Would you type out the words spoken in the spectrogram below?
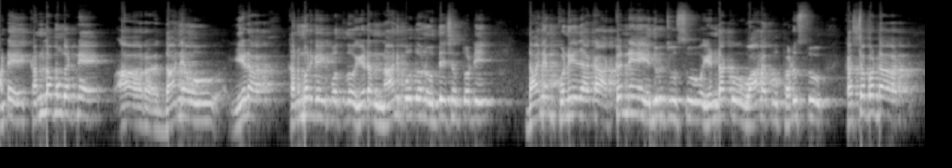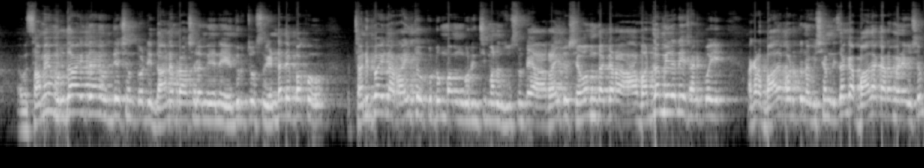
అంటే కండ్ల ముంగట్నే ఆ ధాన్యం ఏడ కనుమరుగైపోతుందో ఏడ నానిపోతుందో ఉద్దేశంతో ధాన్యం కొనేదాకా అక్కడనే ఎదురు చూస్తూ ఎండకు వానకు తడుస్తూ కష్టపడ్డ సమయం వృధా అవుతుందనే ఉద్దేశంతో ధాన్యం రాశుల మీదనే ఎదురు చూస్తూ ఎండ దెబ్బకు చనిపోయిన రైతు కుటుంబం గురించి మనం చూస్తుంటే ఆ రైతు శవం దగ్గర ఆ వడ్ల మీదనే చనిపోయి అక్కడ బాధపడుతున్న విషయం నిజంగా బాధాకరమైన విషయం.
